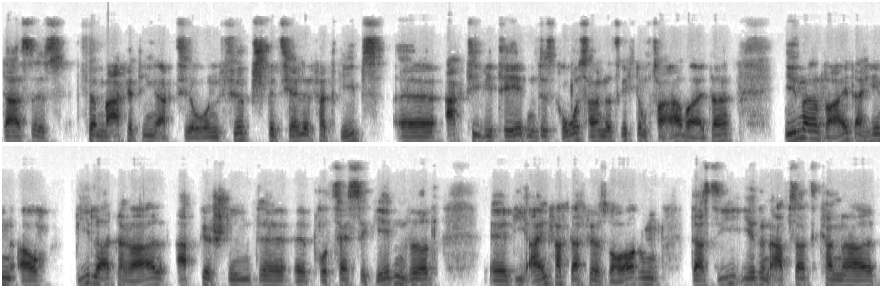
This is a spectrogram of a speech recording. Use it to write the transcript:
dass es für Marketingaktionen, für spezielle Vertriebsaktivitäten des Großhandels Richtung Verarbeiter immer weiterhin auch bilateral abgestimmte äh, Prozesse geben wird, äh, die einfach dafür sorgen, dass sie ihren Absatzkanal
